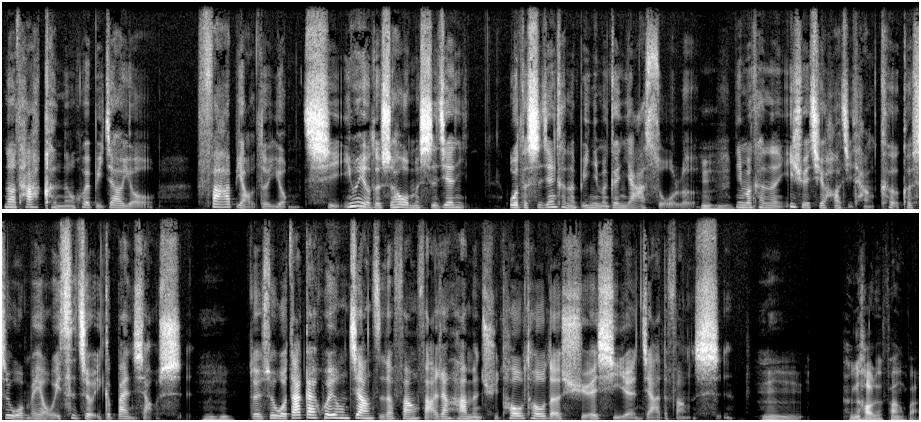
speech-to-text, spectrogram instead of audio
那他可能会比较有发表的勇气，因为有的时候我们时间。我的时间可能比你们更压缩了，嗯哼，你们可能一学期有好几堂课，可是我没有，我一次只有一个半小时，嗯哼，对，所以我大概会用这样子的方法让他们去偷偷的学习人家的方式，嗯，很好的方法，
